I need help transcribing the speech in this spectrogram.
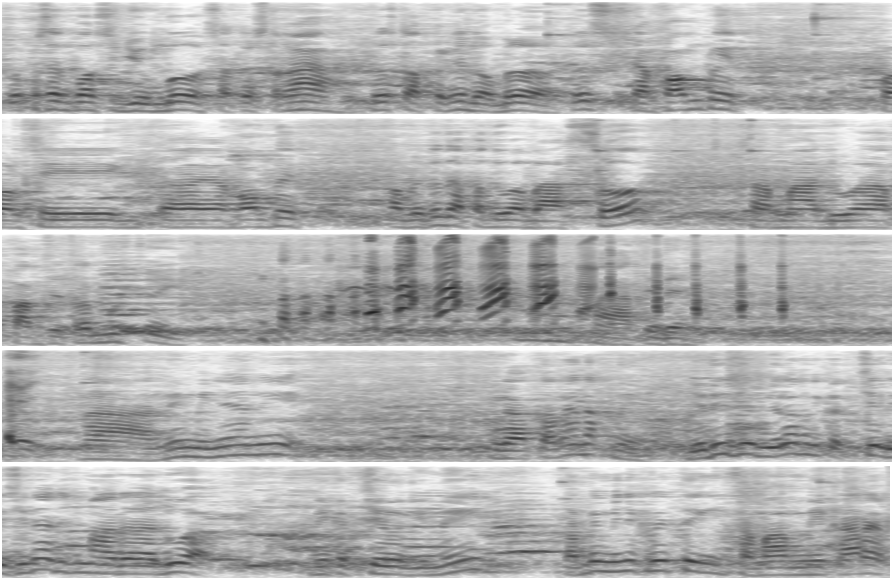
Gue pesan porsi jumbo satu setengah, terus toppingnya double, terus yang komplit. Porsi eh, yang komplit. Komplit itu dapat dua bakso sama dua pangsit rebus cuy. Mati deh. Nah ini mie nya nih kelihatan enak nih. Jadi dia bilang mie kecil di sini ada cuma ada dua. Mie kecil gini tapi mie nya keriting sama mie karet.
